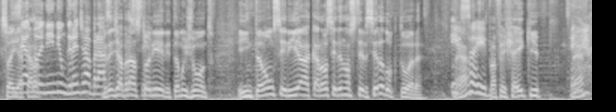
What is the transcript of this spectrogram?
Isso aí, Zé a Carol... Tonini, um grande abraço. Grande abraço, você. Tonini, tamo junto. Então seria, a Carol seria a nossa terceira doutora. né? Isso aí. Pra fechar a equipe, né?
